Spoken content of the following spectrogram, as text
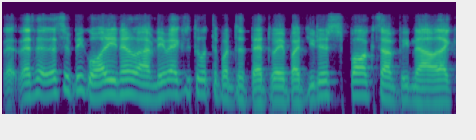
That, that's, a, that's a big worry, you know. I've never actually thought about it that way, but you just sparked something now. Like,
